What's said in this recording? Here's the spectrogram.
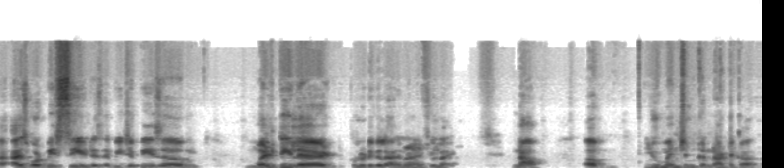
uh, as what we see it. As BJP is a multi-layered political animal, right. if you like. Now, um, you mentioned Karnataka.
